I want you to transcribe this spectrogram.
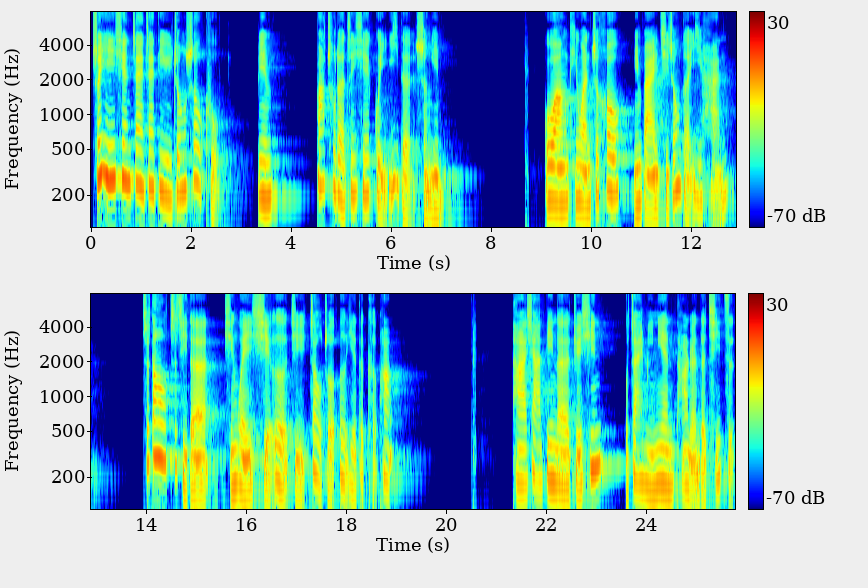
所以现在在地狱中受苦，并发出了这些诡异的声音。国王听完之后，明白其中的意涵，知道自己的行为邪恶及造作恶业的可怕。他下定了决心，不再迷恋他人的妻子。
